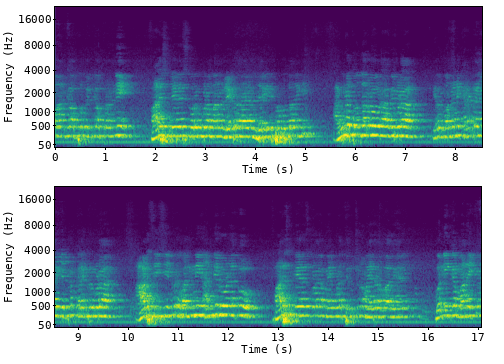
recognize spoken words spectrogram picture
మాన్కాపూర్ మిల్కాపూర్ అన్ని ఫారెస్ట్ క్లియరెన్స్ కొరకు కూడా మనం లెటర్ రాయడం జరిగింది ప్రభుత్వానికి. అవి కూడా తొందరలో కూడా అవి కూడా ఈరోజు మొన్ననే కలెక్టర్ గారు చెప్పిన కలెక్టర్ కూడా ఆర్సీసీ కూడా ఇవన్నీ అన్ని రోడ్లకు ఫారెస్ట్ క్లియరెన్స్ కూడా మేము కూడా తిరుగుతున్నాం హైదరాబాద్ కానీ కొన్ని ఇంకా మన ఇక్కడ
